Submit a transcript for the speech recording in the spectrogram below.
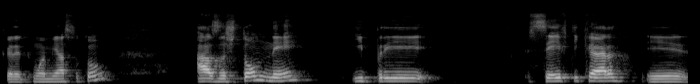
където му е мястото. А защо не и при сейфти кар и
